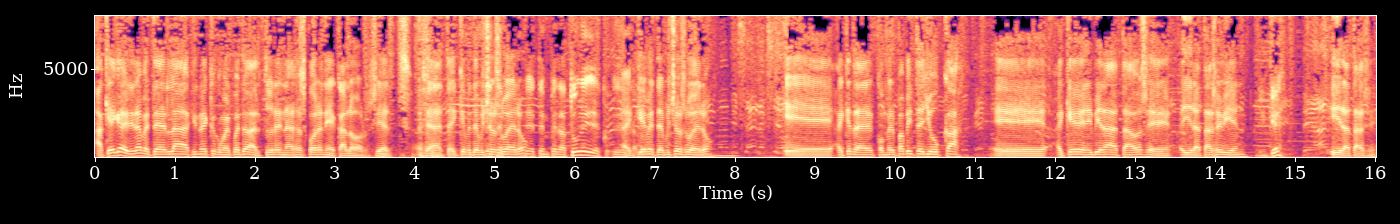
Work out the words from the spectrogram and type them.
aquí hay que venir a meterla, aquí no hay que comer cuenta de altura ni nada de esas cosas ni de calor, ¿cierto? O sea, hay que meter mucho de, suero, de temperatura y de, de hay calor. que meter mucho suero Eh, hay que traer- comer papita de yuca. eh, hay que venir bien adaptados, eh, hidratarse bien. ¿En qué? Hidratarse.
